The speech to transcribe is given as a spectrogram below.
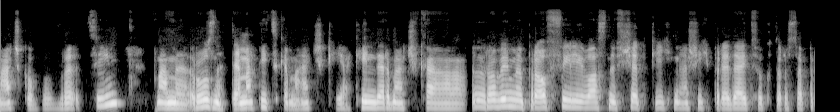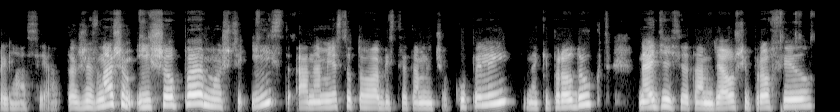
mačko vo vreci. Máme rôzne tematické mačky a kinder mačka. Robíme profily vlastne všetkých našich predajcov, ktoré sa prihlásia. Takže v našom e-shope môžete ísť a namiesto toho, aby ste tam niečo kúpili, nejaký produkt, nájdete tam ďalší profil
